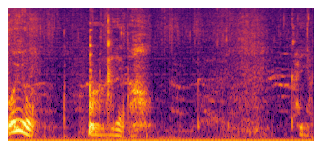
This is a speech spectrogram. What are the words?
哦呦，妈呀！看一下，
